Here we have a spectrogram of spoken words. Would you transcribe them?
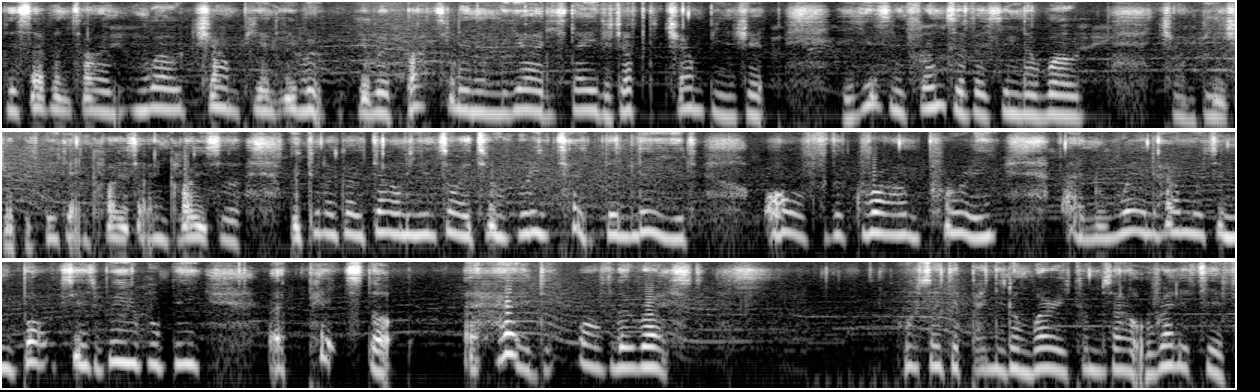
the seven-time world champion who were, who were battling in the early stages of the championship. He is in front of us in the world championship. As we're getting closer and closer, we're going to go down the inside to retake the lead of the Grand Prix. And when Hamilton boxes, we will be a pit stop ahead of the rest. Also depending on where he comes out relative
